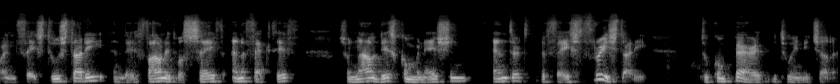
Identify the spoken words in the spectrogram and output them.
and phase two study, and they found it was safe and effective. So now this combination entered the phase three study to compare it between each other.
